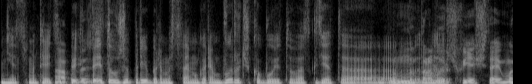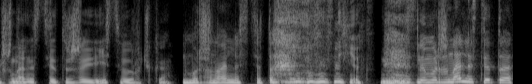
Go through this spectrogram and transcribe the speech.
Нет, смотрите, а, это уже прибыль, мы с вами говорим. Выручка будет у вас где-то... Ну, мы про выручку, я считаю. Маржинальность, это же и есть выручка? Маржинальность это... Нет. Ну, Но маржинальность это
